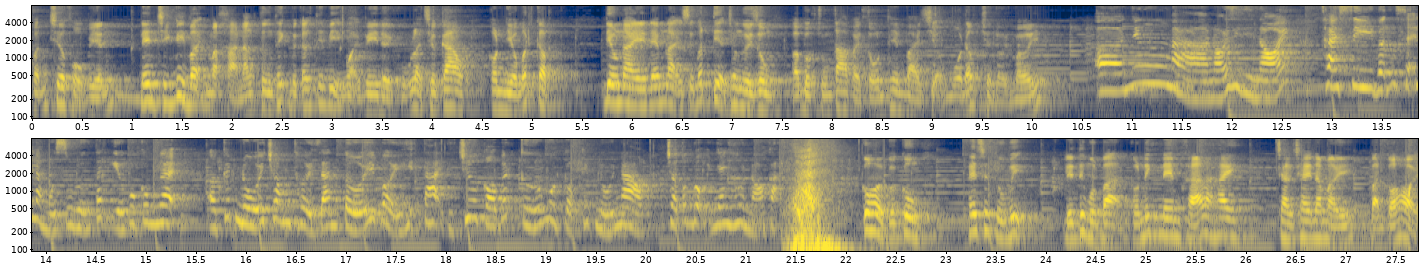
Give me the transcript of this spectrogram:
vẫn chưa phổ biến, nên chính vì vậy mà khả năng tương thích với các thiết bị ngoại vi đời cũ là chưa cao, còn nhiều bất cập. Điều này đem lại sự bất tiện cho người dùng và buộc chúng ta phải tốn thêm vài triệu mua đốc chuyển đổi mới. À, nhưng mà nói gì thì nói, Type-C vẫn sẽ là một xu hướng tất yếu của công nghệ à, kết nối trong thời gian tới bởi hiện tại thì chưa có bất cứ một cổng kết nối nào cho tốc độ nhanh hơn nó cả. Câu hỏi cuối cùng, hết sức thú vị, đến từ một bạn có nickname khá là hay. Chàng trai năm ấy, bạn có hỏi,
